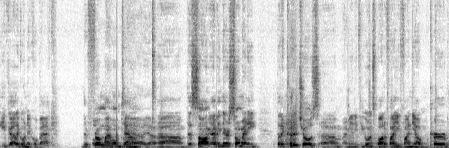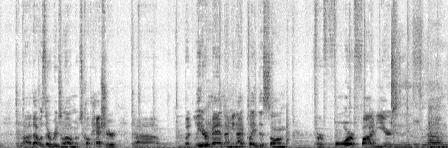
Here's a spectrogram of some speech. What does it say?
You gotta go Nickelback. They're from my Oh, hometown. yeah, yeah. Um, this song, I mean, there are so many that I could have chose. Um, I mean, if you go on Spotify, you find the album Curb. Uh, that was their original album. It was called Hesher. Um, but Leader of Men, I mean, I played this song for four or five years, um,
